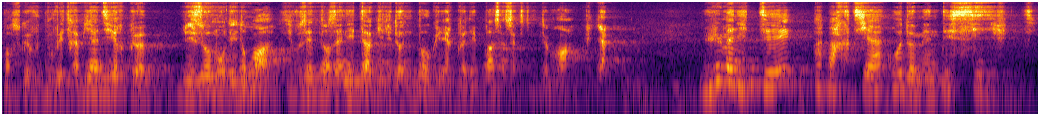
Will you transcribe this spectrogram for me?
Parce que vous pouvez très bien dire que les hommes ont des droits. Si vous êtes dans un État qui ne les donne pas ou qui ne les reconnaît pas, ça sert strictement rien. L'humanité appartient au domaine des significations.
